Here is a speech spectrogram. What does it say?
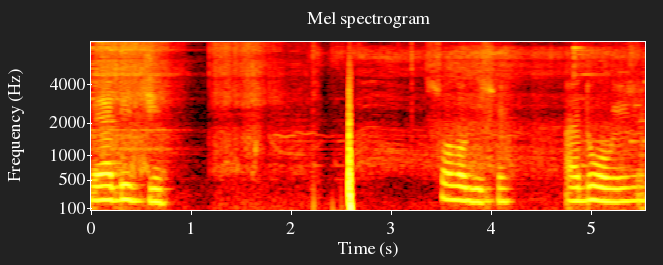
Veya bir cin. Solo gizli. Ay duo gizli.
